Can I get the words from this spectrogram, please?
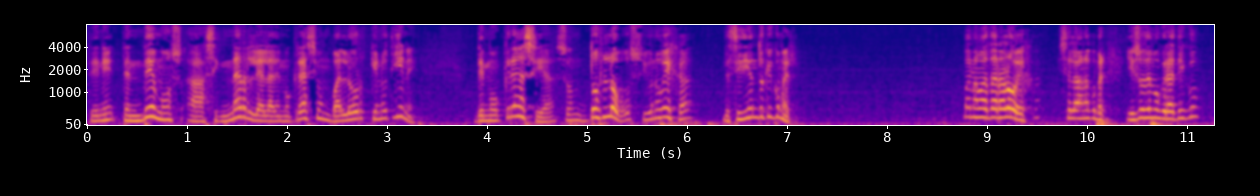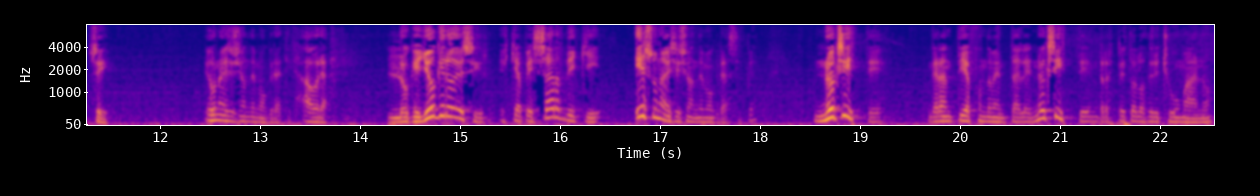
tendemos a asignarle a la democracia un valor que no tiene. Democracia son dos lobos y una oveja decidiendo qué comer. Van a matar a la oveja y se la van a comer. ¿Y eso es democrático? Sí. Es una decisión democrática. Ahora, lo que yo quiero decir es que a pesar de que es una decisión democrática, no existe garantías fundamentales, no existe respeto a los derechos humanos,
